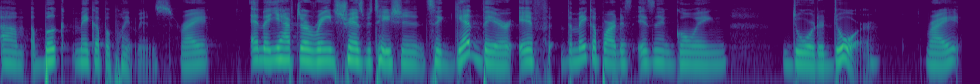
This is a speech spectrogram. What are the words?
um, a book makeup appointments, right? And then you have to arrange transportation to get there if the makeup artist isn't going door to door, right?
